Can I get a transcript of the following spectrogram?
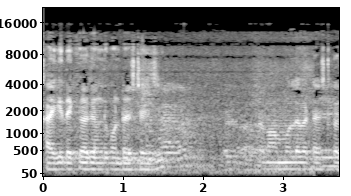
खाई देखा कमी कौन टेस्ट हो मामूल टेस्ट कर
